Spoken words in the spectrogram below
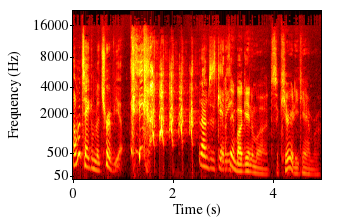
I'm gonna take him to trivia. and I'm just kidding. I thinking about getting him a security camera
